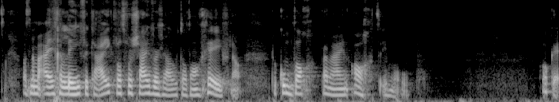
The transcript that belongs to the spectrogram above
Als ik naar mijn eigen leven kijk, wat voor cijfer zou ik dat dan geven? Nou, er komt toch bij mij een 8 in me op. Oké,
